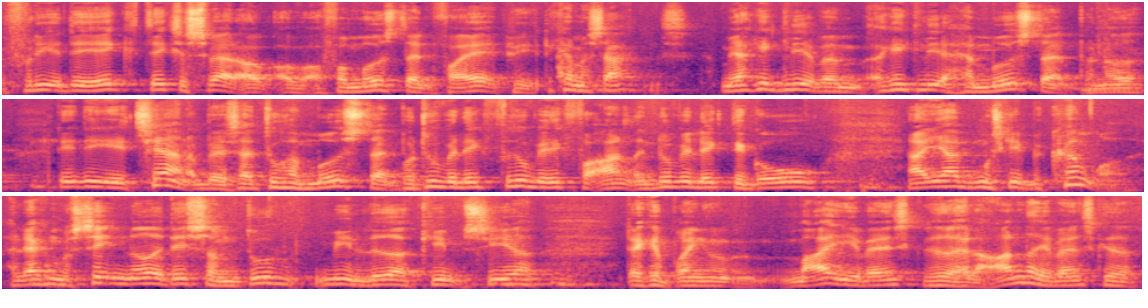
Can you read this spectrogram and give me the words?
fordi det er ikke, det er ikke så svært at, at, at få modstand fra AP. Det kan man sagtens. Men jeg kan ikke lide at, være, jeg kan ikke lide at have modstand på noget. Det, det er irriterende at blive sagt, at du har modstand på, du vil ikke, du vil ikke forandring, du vil ikke det gode. Nej, jeg er måske bekymret. Jeg kan måske se noget af det, som du, min leder Kim, siger, der kan bringe mig i vanskeligheder, eller andre i vanskeligheder.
